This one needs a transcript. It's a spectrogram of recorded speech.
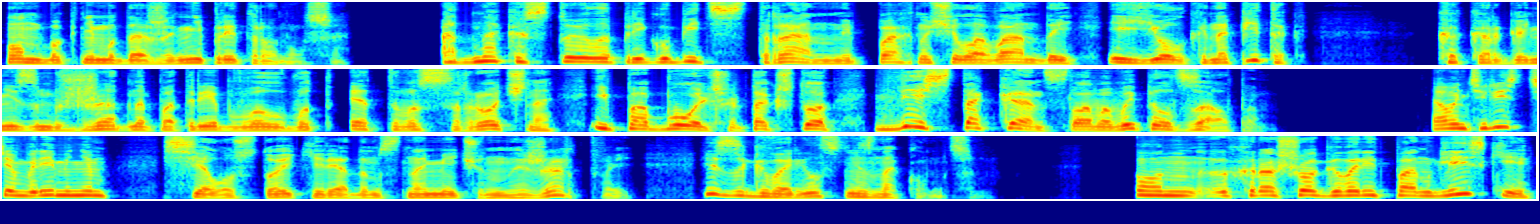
он бы к нему даже не притронулся. Однако стоило пригубить странный, пахнущий лавандой и елкой напиток, как организм жадно потребовал вот этого срочно и побольше, так что весь стакан Слава выпил залпом. Авантюрист тем временем сел у стойки рядом с намеченной жертвой и заговорил с незнакомцем. «Он хорошо говорит по-английски?»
